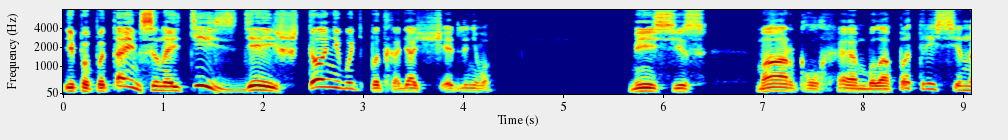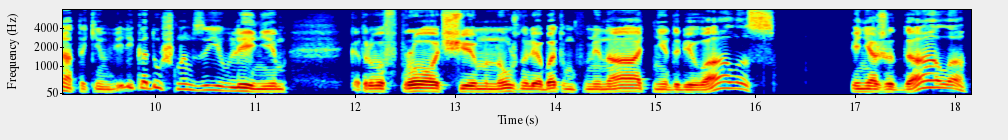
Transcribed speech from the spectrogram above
и попытаемся найти здесь что-нибудь подходящее для него. Миссис Марклхэм была потрясена таким великодушным заявлением, которого, впрочем, нужно ли об этом упоминать, не добивалась и не ожидала,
